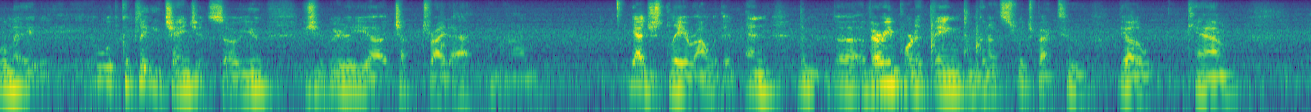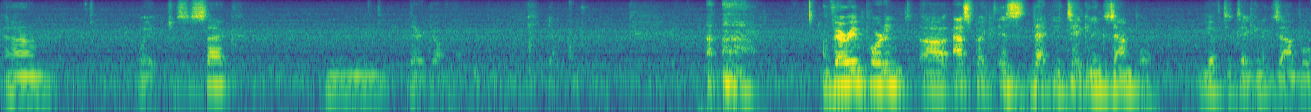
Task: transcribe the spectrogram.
will ma- it, it will completely change it. So you you should really uh, try that. Um, yeah, just play around with it. And the, the a very important thing, I'm gonna switch back to the other cam. Um, wait just a sec. Mm, there you go. Yeah. a very important uh, aspect is that you take an example. You have to take an example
